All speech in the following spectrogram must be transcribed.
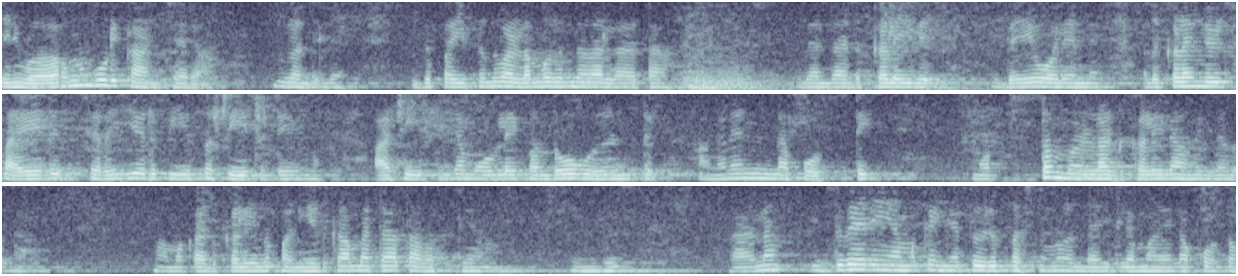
ഇനി വേറൊന്നും കൂടി കാണിച്ചു തരാം. ഇത് കണ്ടില്ലേ? ഇത് പൈപ്പിൽ നിന്ന് വെള്ളം വീഴുന്നതല്ല കേട്ടാ ഇതെന്റെ അടുക്കളയിൽ ഇതേപോലെ തന്നെ. അടുക്കളേന്റെ ഒരു സൈഡ് ചെറിയൊരു പീസ് ഷീറ്റ് ഇട്ടിരുന്നു ആ ഷീറ്റിന്റെ മുകളിലേക്ക് എന്തോ വീണിട്ട് അങ്ങനെ തന്നെ പൊട്ടി. മൊത്തം വെള്ളം അടുക്കളയിലാണുള്ളത്. നമുക്ക് അടുക്കളയിൽ നിന്ന് പണിയെടുക്കാൻ പറ്റാത്ത അവസ്ഥയാണ്. എന്ത്? കാരണം ഇതുവരെ നമുക്ക് ഇങ്ങനത്തെ ഒരു പ്രശ്നങ്ങളും ഉണ്ടായിട്ടില്ല. മഴനെ കൊണ്ടോ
